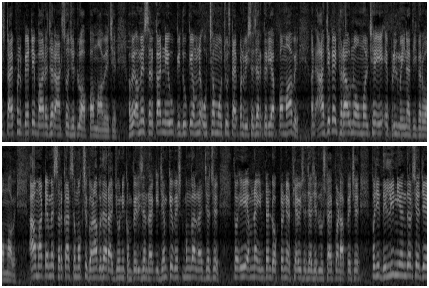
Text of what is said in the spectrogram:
સ્ટાઇફન પેટે બાર હજાર આઠસો જેટલું આપવામાં આવે છે. હવે અમે સરકારને એવું કીધું કે અમને ઓછામાં ઓછું સ્ટાઇફન વીસ હજાર કરી આપવામાં આવે અને આ જે કંઈ ઠરાવનો અમલ છે એ એપ્રિલ મહિનાથી કરવામાં આવે. આ માટે અમે સરકાર સમક્ષ ઘણા બધા રાજ્યોની કમ્પેરિઝન રાખી. જેમ કે વેસ્ટ બંગાળ રાજ્ય છે, તો એ એમના ઇન્ટર્ન ડોક્ટરને અઠ્યાવીસ હજાર જેટલું સ્ટાઇપન્ડ આપે છે. પછી દિલ્હીની અંદર છે જે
